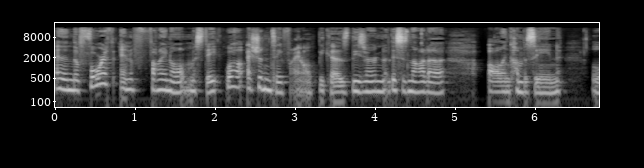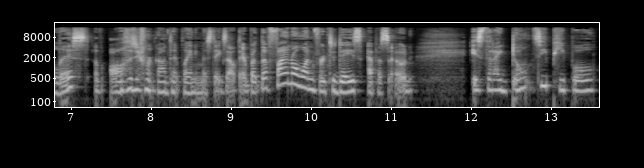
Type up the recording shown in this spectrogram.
And then the fourth and final mistake, well, I shouldn't say final because these are this is not a all-encompassing list of all the different content planning mistakes out there, but the final one for today's episode is that I don't see people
